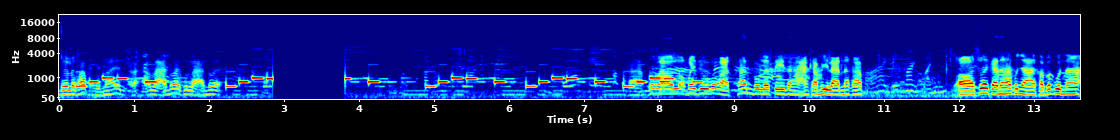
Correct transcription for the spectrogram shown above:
เดินเลยครับเห็นไหมเอาหลานด้วยคุณหลานด้วย ครับพวกเราลองไปดูประวัติท่านบุรตีทหารขามีรันนะครับขอให้ยืมมั่นขวัญอ๋อช่วยกันนะครับคุณยายขอบพระคุณนะฮะ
